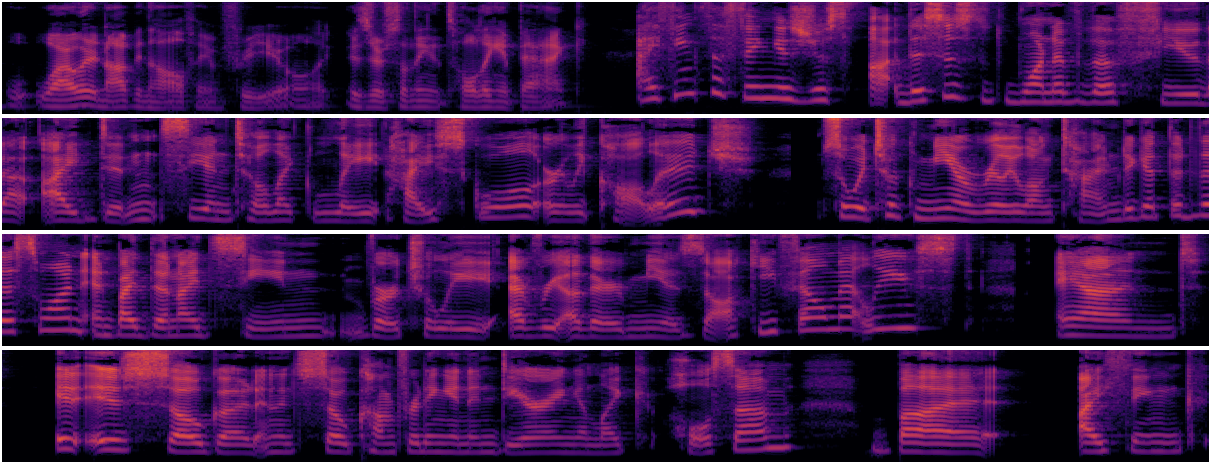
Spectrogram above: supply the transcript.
Why would it not be in the Hall of Fame for you? Like, is there something that's holding it back? I think the thing is just uh, this is one of the few that I didn't see until like late high school, early college. So it took me a really long time to get to this one, and by then I'd seen virtually every other Miyazaki film at least. And it is so good and it's so comforting and endearing and like wholesome, but I think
